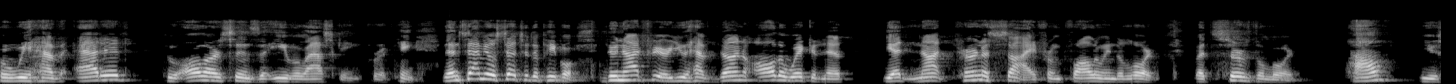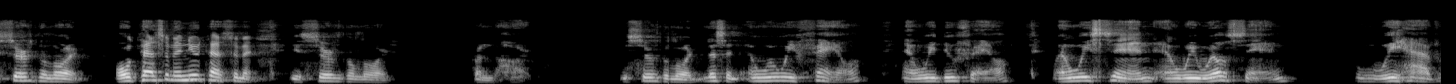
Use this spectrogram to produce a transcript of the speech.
for we have added to all our sins the evil asking for a king. Then Samuel said to the people, Do not fear, you have done all the wickedness, yet not turn aside from following the Lord, but serve the Lord. How? You serve the Lord. Old Testament, New Testament, you serve the Lord from the heart. You serve the Lord. Listen, and when we fail, and we do fail, when we sin, and we will sin, we have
